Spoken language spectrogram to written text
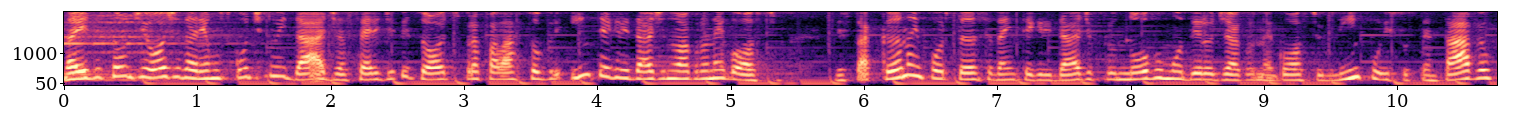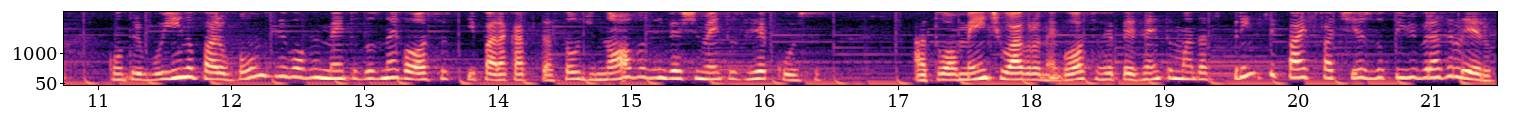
Na edição de hoje, daremos continuidade à série de episódios para falar sobre integridade no agronegócio destacando a importância da integridade para o novo modelo de agronegócio limpo e sustentável, contribuindo para o bom desenvolvimento dos negócios e para a captação de novos investimentos e recursos. Atualmente, o agronegócio representa uma das principais fatias do PIB brasileiro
